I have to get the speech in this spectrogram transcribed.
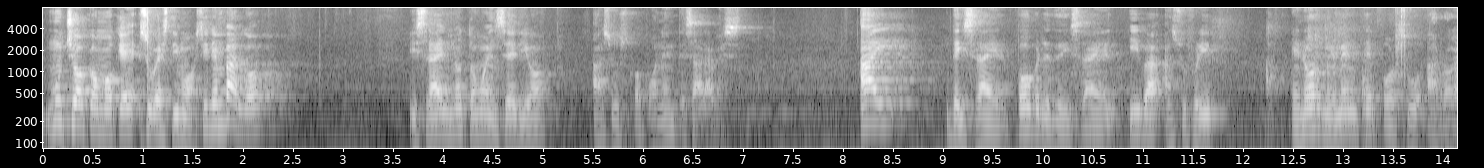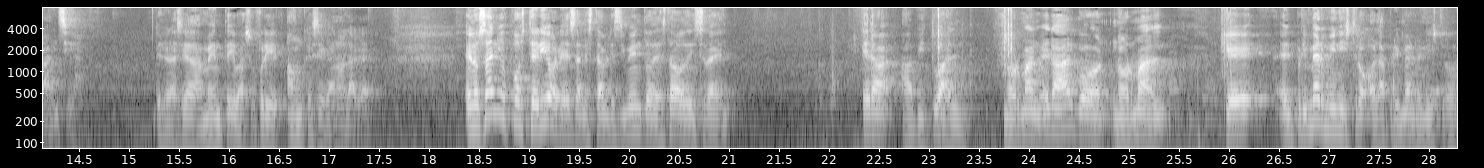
mucho como que subestimó. Sin embargo, Israel no tomó en serio a sus oponentes árabes. Ay de Israel, pobre de Israel, iba a sufrir enormemente por su arrogancia. Desgraciadamente iba a sufrir, aunque se ganó la guerra. En los años posteriores al establecimiento del Estado de Israel, era habitual, normal, era algo normal que el primer ministro, o la primer ministro,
